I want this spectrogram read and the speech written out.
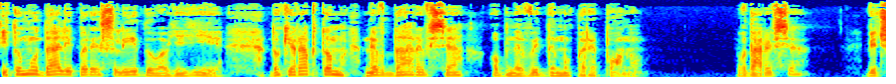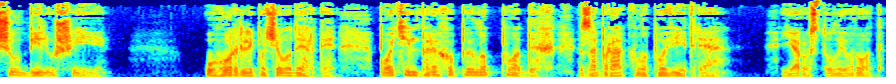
і тому далі переслідував її, доки раптом не вдарився об невидиму перепону. Вдарився, відчув біль у шиї. У горлі почало дерти, потім перехопило подих, забракло повітря. Я розтулив рот,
